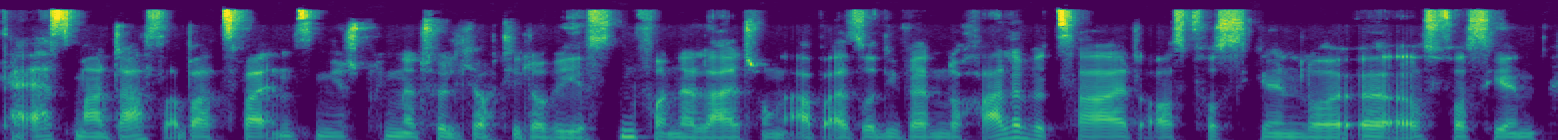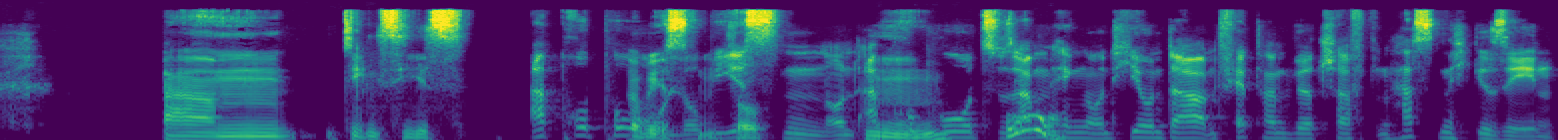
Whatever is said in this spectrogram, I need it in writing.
Ja, erstmal das, aber zweitens, mir springen natürlich auch die Lobbyisten von der Leitung ab. Also die werden doch alle bezahlt aus fossilen, Leu äh, aus fossilen ähm, Dingsies. Apropos Lobbyisten, Lobbyisten so. und apropos mhm. Zusammenhänge und hier und da und Vetternwirtschaft und hast nicht gesehen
